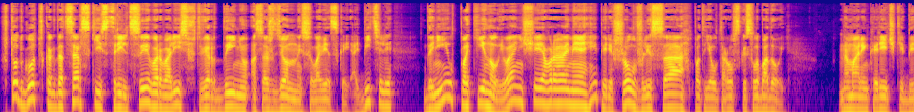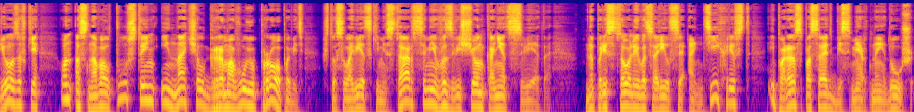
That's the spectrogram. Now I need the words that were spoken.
В тот год, когда царские стрельцы ворвались в твердыню осажденной Соловецкой обители, Даниил покинул Иванища и Авраамия и перешел в леса под Ялтаровской слободой — на маленькой речке Березовке он основал пустынь и начал громовую проповедь, что соловецкими старцами возвещен конец света. На престоле воцарился антихрист, и пора спасать бессмертные души.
